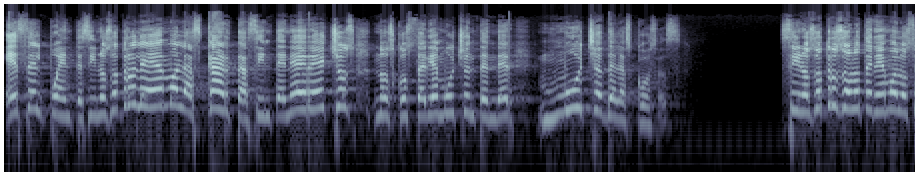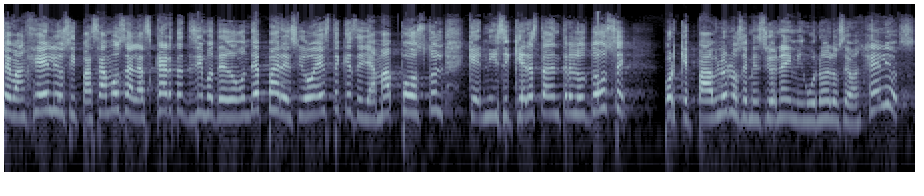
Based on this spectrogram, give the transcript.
es el puente. Si nosotros leemos las cartas sin tener hechos, nos costaría mucho entender muchas de las cosas. Si nosotros solo tenemos los evangelios y pasamos a las cartas, decimos, ¿de dónde apareció este que se llama apóstol que ni siquiera está entre los doce? Porque Pablo no se menciona en ninguno de los evangelios.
